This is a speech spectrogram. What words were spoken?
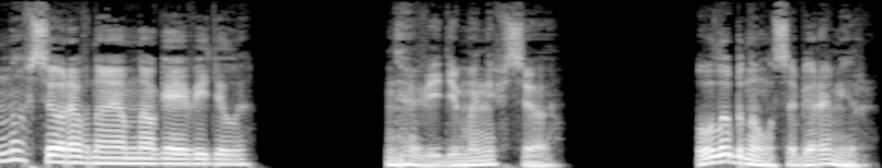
но все равно я многое видела». «Видимо, не все», — улыбнулся Берамир.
